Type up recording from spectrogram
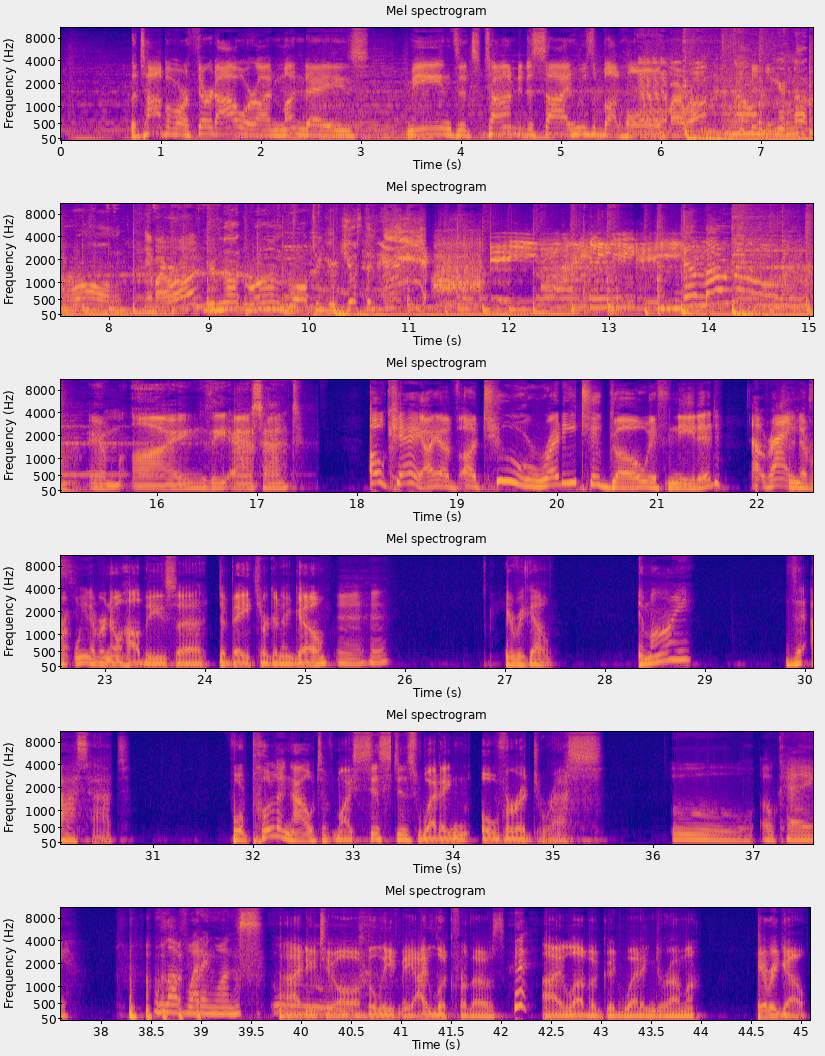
the top of our third hour on Mondays means it's time to decide who's a butthole. Am I wrong? No, you're not wrong. Am I wrong? You're not wrong, Walter. You're just an ass. Am I wrong? Am I the asshat? Okay, I have uh, two ready to go if needed. All right. We never, we never know how these uh, debates are going to go. Mm-hmm. Here we go. Am I the asshat for pulling out of my sister's wedding over a dress? Ooh. Okay. Love wedding ones. I do too. Oh, believe me, I look for those. I love a good wedding drama. Here we go.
